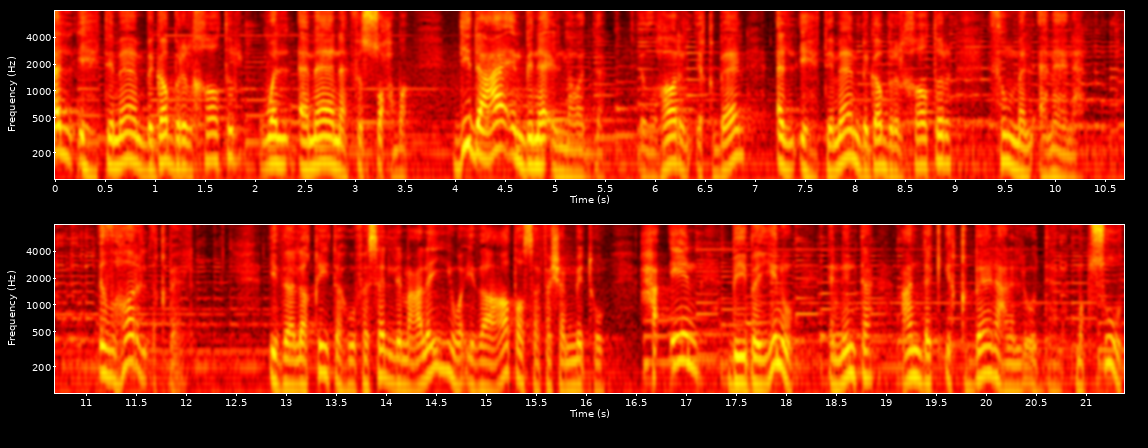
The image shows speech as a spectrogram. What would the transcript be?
الإهتمام بجبر الخاطر والأمانة في الصحبة. دي دعائم بناء المودة. إظهار الإقبال الإهتمام بجبر الخاطر ثم الأمانة. إظهار الإقبال. إذا لقيته فسلم عليه وإذا عطس فشمته. حقين بيبينوا إن أنت عندك إقبال على اللي قدامك مبسوط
